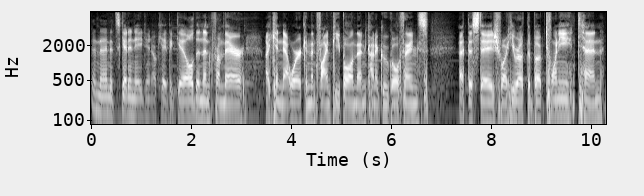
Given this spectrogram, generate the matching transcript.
And then it's get an agent, okay, the guild, and then from there I can network and then find people and then kind of Google things. At this stage, what he wrote the book 2010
